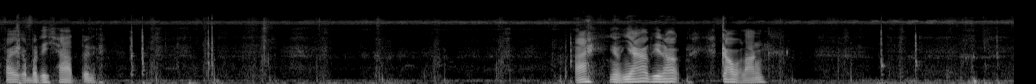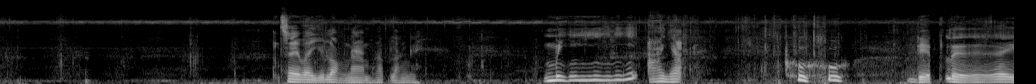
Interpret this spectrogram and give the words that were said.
ไฟกับบริชาติตัวนี้ ไปยาวๆพี่น้องเก่าหลังใส่ไว้อยู่ร่องน้ำครับหลังนี้มีอายะฮู้ฮู้เด็ดเลย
